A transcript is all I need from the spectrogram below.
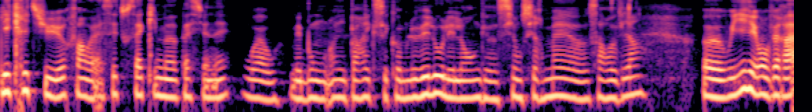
l'écriture, enfin voilà, c'est tout ça qui me passionnait. Waouh, mais bon, il paraît que c'est comme le vélo, les langues, si on s'y remet, ça revient Oui, on verra.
